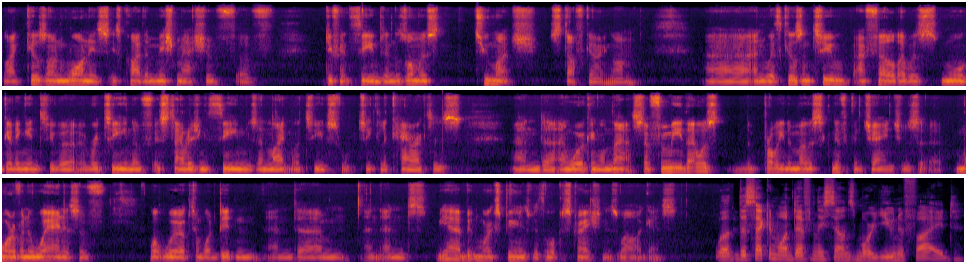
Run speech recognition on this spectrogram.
Like Killzone 1 is, is quite a mishmash of, of different themes, and there's almost too much stuff going on. Uh, and with Killzone 2, I felt I was more getting into a, a, routine of establishing themes and leitmotifs for particular characters and, uh, and working on that. So for me, that was the, probably the most significant change. It was uh, more of an awareness of what worked and what didn't, and, um, and, and yeah, a bit more experience with orchestration as well, I guess. Well, the second one definitely sounds more unified.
